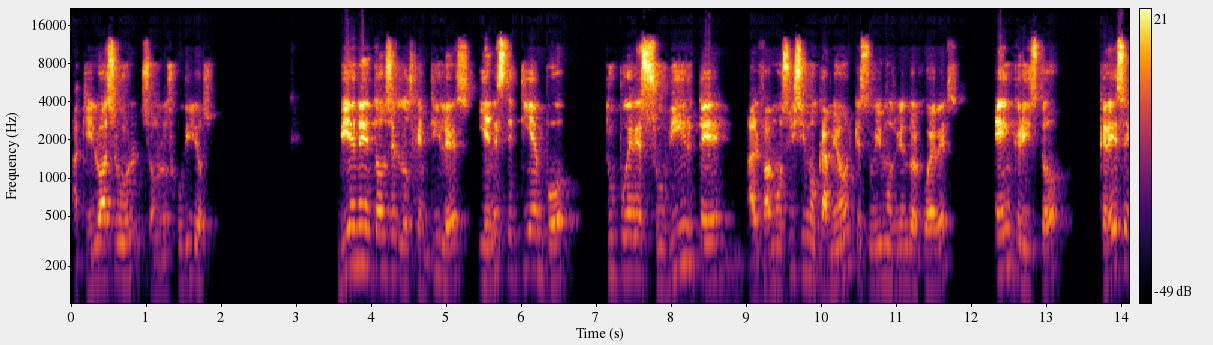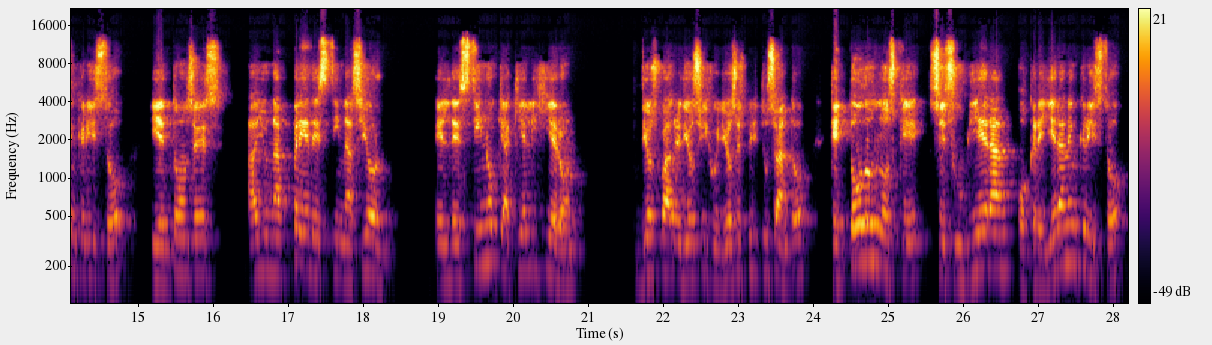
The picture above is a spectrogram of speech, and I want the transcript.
Aquí lo azul son los judíos. Vienen entonces los gentiles y en este tiempo tú puedes subirte al famosísimo camión que estuvimos viendo el jueves en Cristo, crees en Cristo y entonces hay una predestinación. El destino que aquí eligieron Dios Padre, Dios Hijo y Dios Espíritu Santo, que todos los que se subieran o creyeran en Cristo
